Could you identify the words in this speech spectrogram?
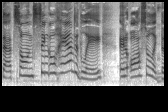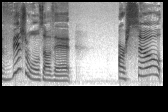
that song single handedly. It also like the visuals of it are so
